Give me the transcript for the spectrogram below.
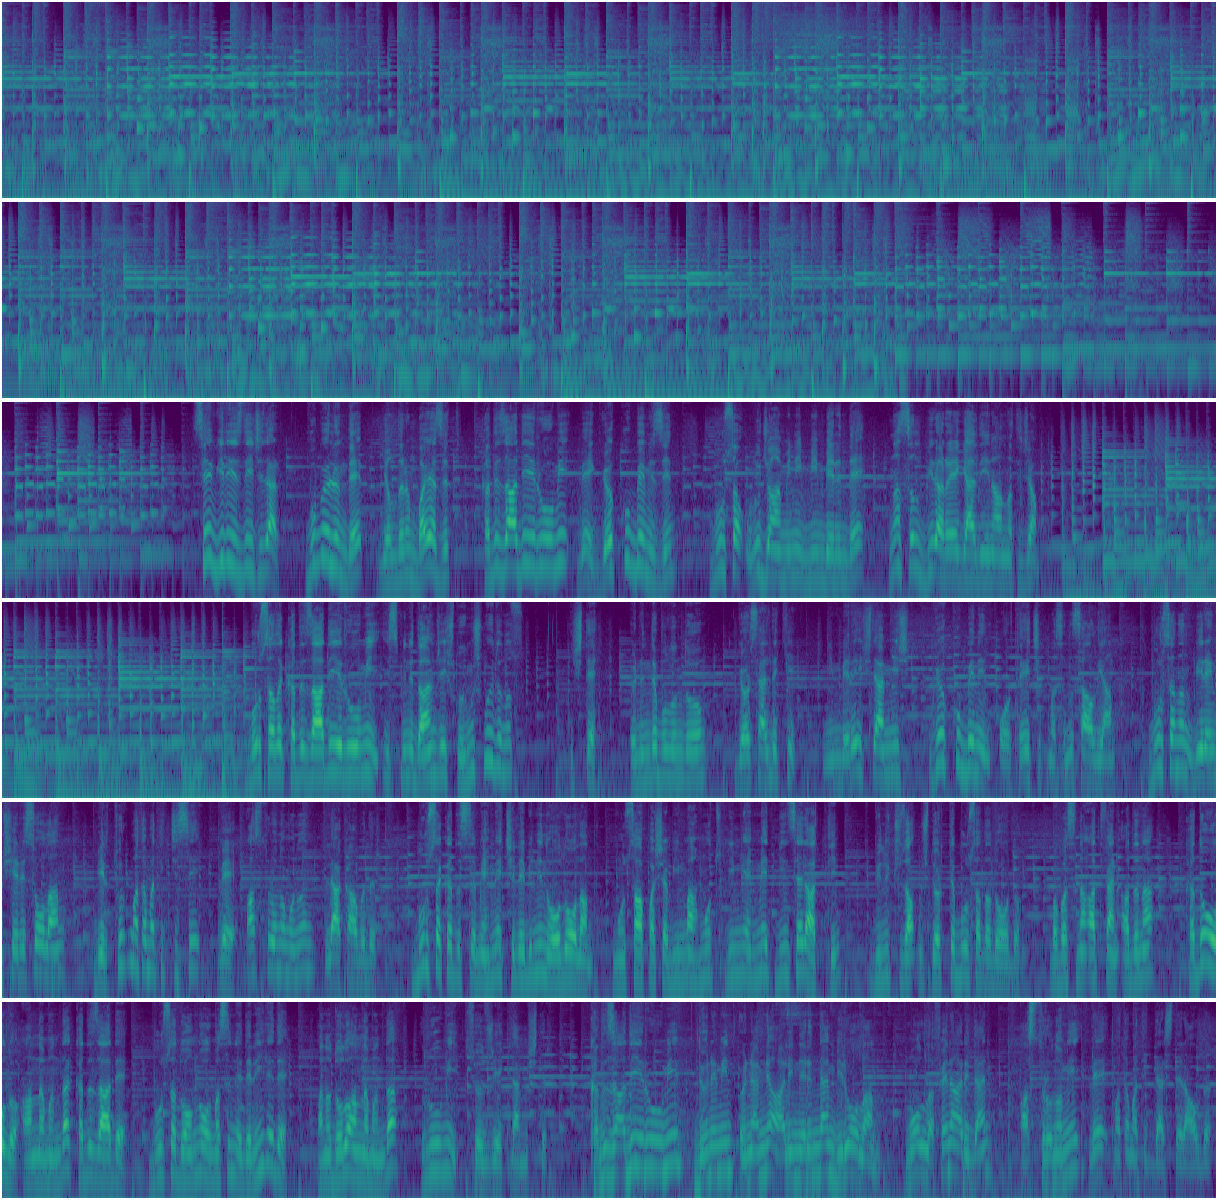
Sevgili izleyiciler, bu bölümde Yıldırım Bayezid, Kadızade Rumi ve Gök Kubbemizin Bursa Ulu Cami'nin minberinde nasıl bir araya geldiğini anlatacağım. Bursalı Kadızade Rumi ismini daha önce hiç duymuş muydunuz? İşte önünde bulunduğum görseldeki minbere işlenmiş gök kubbenin ortaya çıkmasını sağlayan Bursa'nın bir hemşerisi olan bir Türk matematikçisi ve astronomunun lakabıdır. Bursa kadısı Mehmet Çelebi'nin oğlu olan Musa Paşa bin Mahmud bin Mehmet bin Selahattin 1364'te Bursa'da doğdu. Babasına atfen adına Kadıoğlu anlamında Kadızade, Bursa doğumlu olması nedeniyle de Anadolu anlamında Rumi sözcüğü eklenmiştir. Kadızade Rumi dönemin önemli alimlerinden biri olan Molla Fenari'den astronomi ve matematik dersleri aldı.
